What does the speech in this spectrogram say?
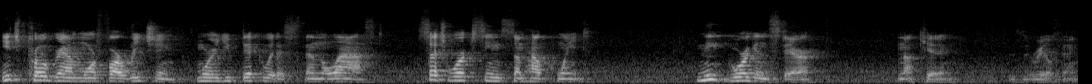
each program more far-reaching, more ubiquitous than the last. Such work seems somehow quaint. Meet Gorgon stare. I'm not kidding. This is a real thing.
